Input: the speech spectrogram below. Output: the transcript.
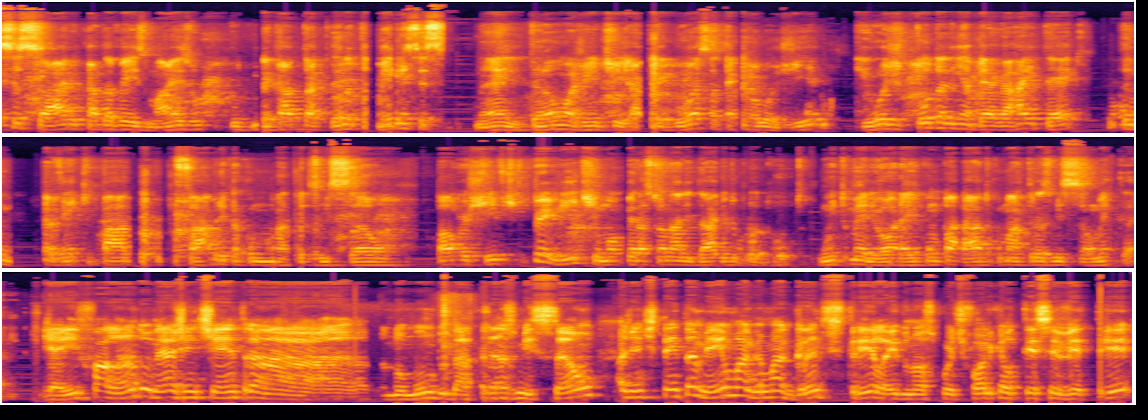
necessário cada vez mais, o, mercado da cana também necessita, né? Então a gente agregou essa tecnologia e hoje toda a linha BH Hightech também vem equipada de fábrica como uma transmissão PowerShift que permite uma operacionalidade do produto muito melhor aí comparado com uma transmissão mecânica. E aí falando, né, a gente entra na, no mundo da transmissão, a gente tem também uma, uma grande estrela aí do nosso portfólio que é o TCVT.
